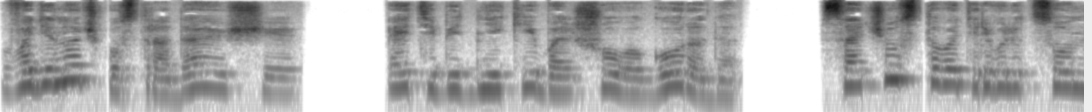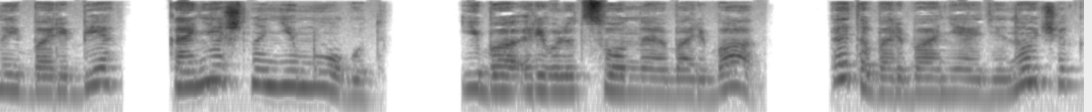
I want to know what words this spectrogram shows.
в одиночку страдающие, эти бедняки большого города сочувствовать революционной борьбе, конечно, не могут, ибо революционная борьба – это борьба не одиночек,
